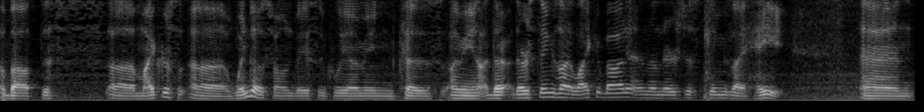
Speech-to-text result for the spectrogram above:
about this uh, Microsoft uh, Windows Phone, basically. I mean, because I mean, there, there's things I like about it, and then there's just things I hate. And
